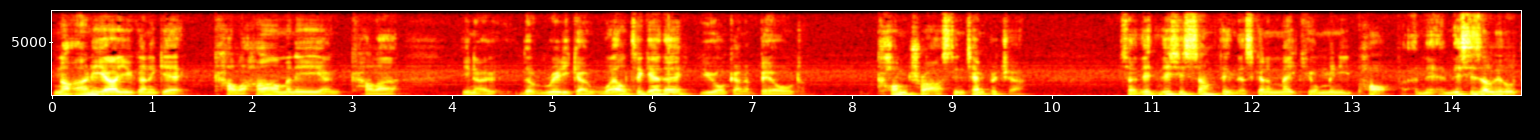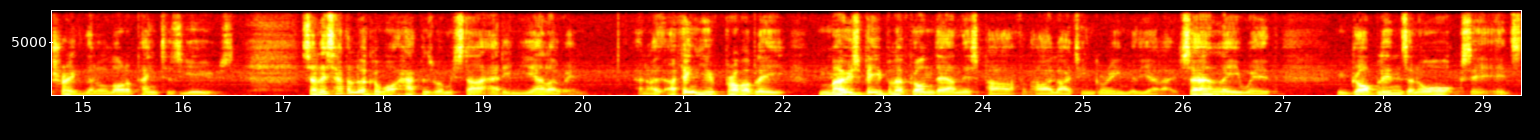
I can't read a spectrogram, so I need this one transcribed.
not only are you going to get color harmony and color you know, that really go well together, you're going to build contrast in temperature. So th this is something that's going to make your mini pop, and, th and this is a little trick that a lot of painters use. So let's have a look at what happens when we start adding yellow in. And I, I think you've probably, most people have gone down this path of highlighting green with yellow. Certainly with goblins and orcs, it, it's,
